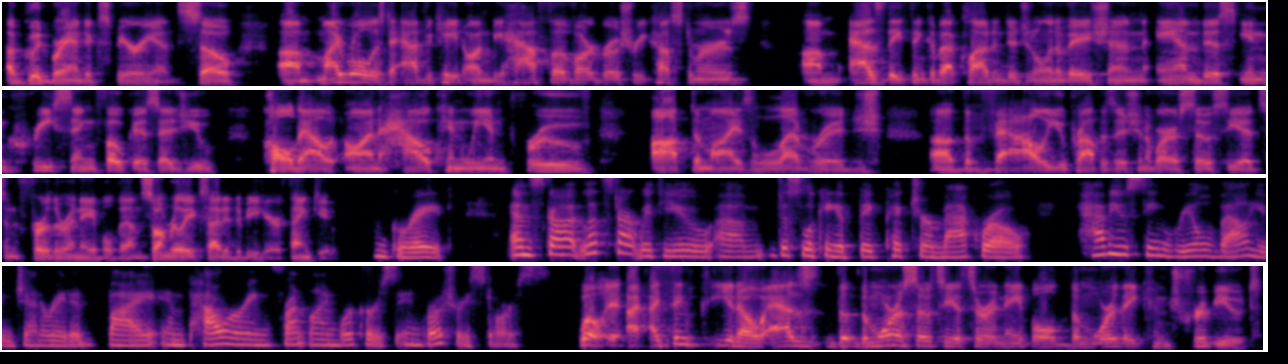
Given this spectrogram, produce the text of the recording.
a good brand experience so um, my role is to advocate on behalf of our grocery customers um, as they think about cloud and digital innovation and this increasing focus, as you called out, on how can we improve, optimize, leverage uh, the value proposition of our associates and further enable them. So I'm really excited to be here. Thank you. Great. And Scott, let's start with you. Um, just looking at big picture macro, have you seen real value generated by empowering frontline workers in grocery stores? Well, I, think, you know, as the, the more associates are enabled, the more they contribute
